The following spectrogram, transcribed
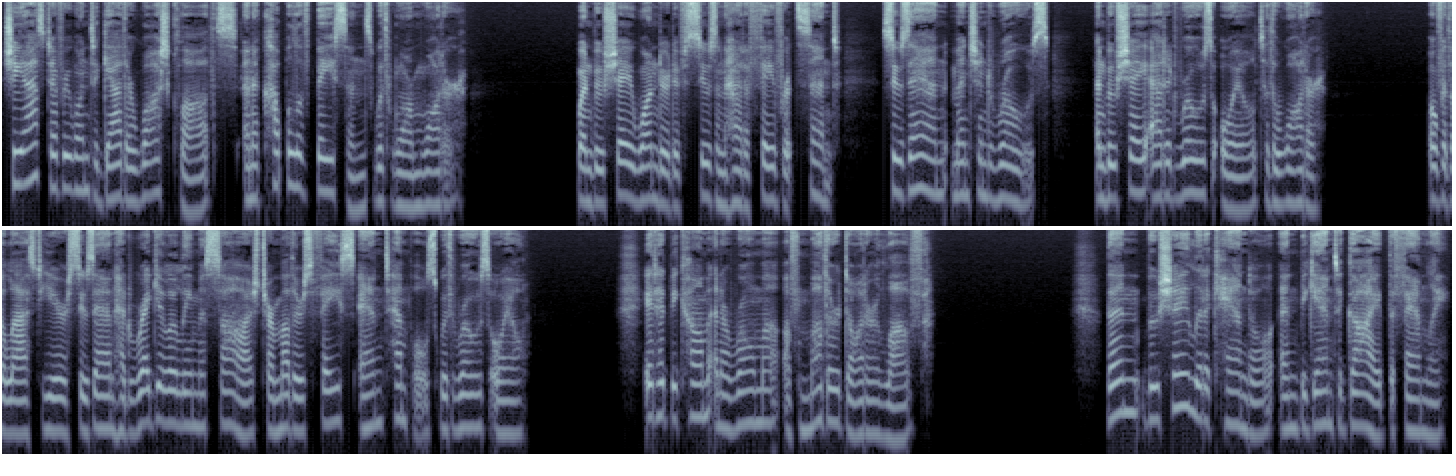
She asked everyone to gather washcloths and a couple of basins with warm water. When Boucher wondered if Susan had a favorite scent, Suzanne mentioned rose, and Boucher added rose oil to the water. Over the last year, Suzanne had regularly massaged her mother's face and temples with rose oil. It had become an aroma of mother daughter love. Then Boucher lit a candle and began to guide the family.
